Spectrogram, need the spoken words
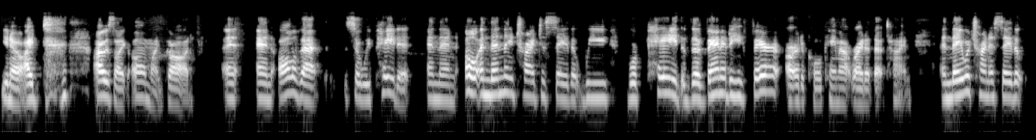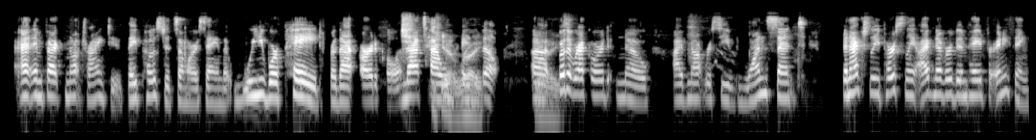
You know, I I was like, "Oh my god." And and all of that so we paid it and then oh and then they tried to say that we were paid the Vanity Fair article came out right at that time and they were trying to say that in fact not trying to they posted somewhere saying that we were paid for that article and that's how yeah, we paid right. the bill uh, right. for the record no i've not received one cent. And actually personally i've never been paid for anything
